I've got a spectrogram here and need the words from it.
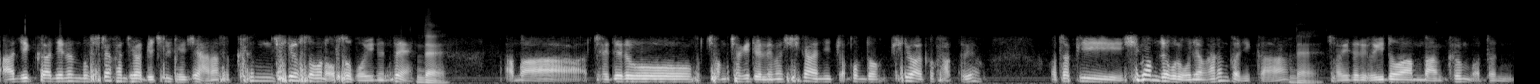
아직까지는 뭐 시작한 지가 며칠 되지 않아서 큰 실효성은 없어 보이는데 네. 아마 제대로 정착이 되려면 시간이 조금 더 필요할 것 같고요. 어차피 시범적으로 운영하는 거니까 네. 저희들이 의도한 만큼 어떤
